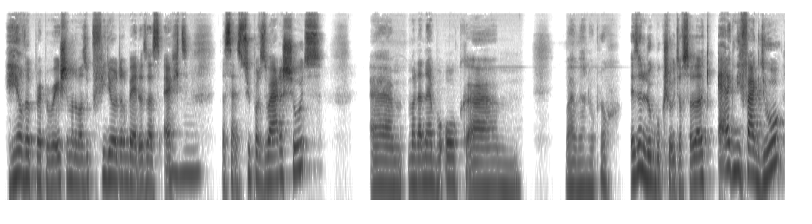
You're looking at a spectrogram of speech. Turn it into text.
heel veel preparation, maar er was ook video erbij. Dus dat is echt, Mhm. dat zijn super zware shoots. Ehm, maar dan hebben we ook, ehm, wat hebben we dan ook nog? Is een lookbook shoot of zo. Dat ik eigenlijk niet vaak doe.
